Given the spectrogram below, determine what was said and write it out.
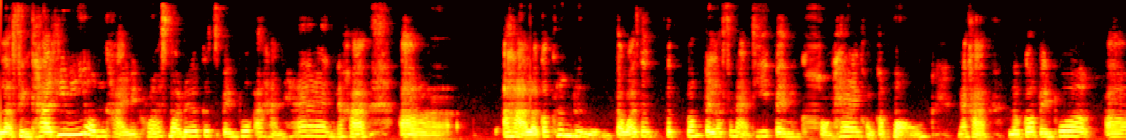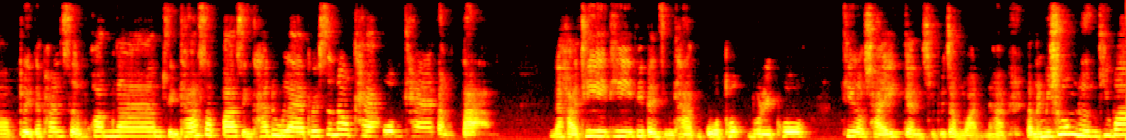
และสินค้าที่นิยมขายใน cross border ก็จะเป็นพวกอาหารแห้งนะคะอาหารแล้วก็เครื่องดื่ม แต่ว่าต้องต้องเป็นลักษณะที่เป็นของแห้งของกระป๋องนะคะ แล้วก็เป็นพวกผลิตภัณฑ์เสริมความงาม สินค้าสปา สินค้าดูแล personal care home care ต่างๆนะคะที่ที่ที่เป็นสินค้าอุปโภคบริโภค ที่เราใช้กันชีวิตประจำวันนะคะแต่มันมีช่วงหนึ่งที่ว่า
